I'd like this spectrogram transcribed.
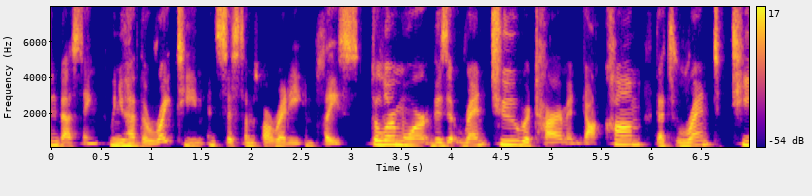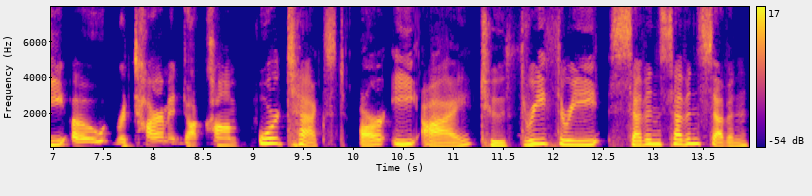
investing when you have the right team and systems already in place. To learn more, visit rent2retirement.com. That's rent, T-O, retirement.com. Or text REI to 33777.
